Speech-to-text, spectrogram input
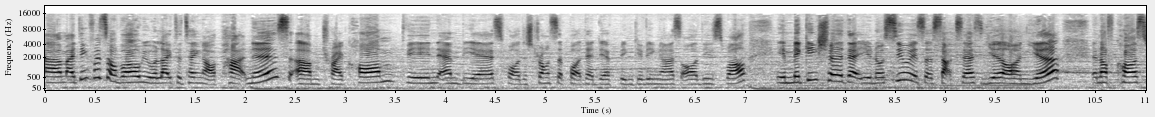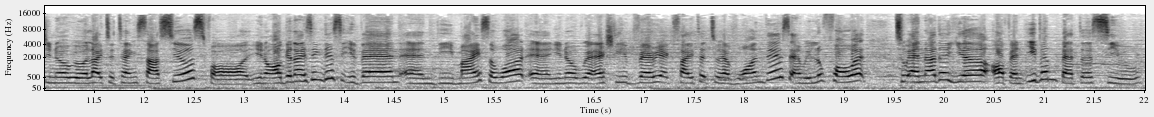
Um, I think first of all, we would like to thank our partners, um, Tricom, FIN, MBS, for the strong support that they have been giving us all this while in making sure that, you know, SEAL is a success year on year. And of course, you know, we would like to thank SACEOS for, you know, organizing this event and the MICE Award. And, you know, we're actually very excited to have won this and we look forward to another year of an even better SEAL.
